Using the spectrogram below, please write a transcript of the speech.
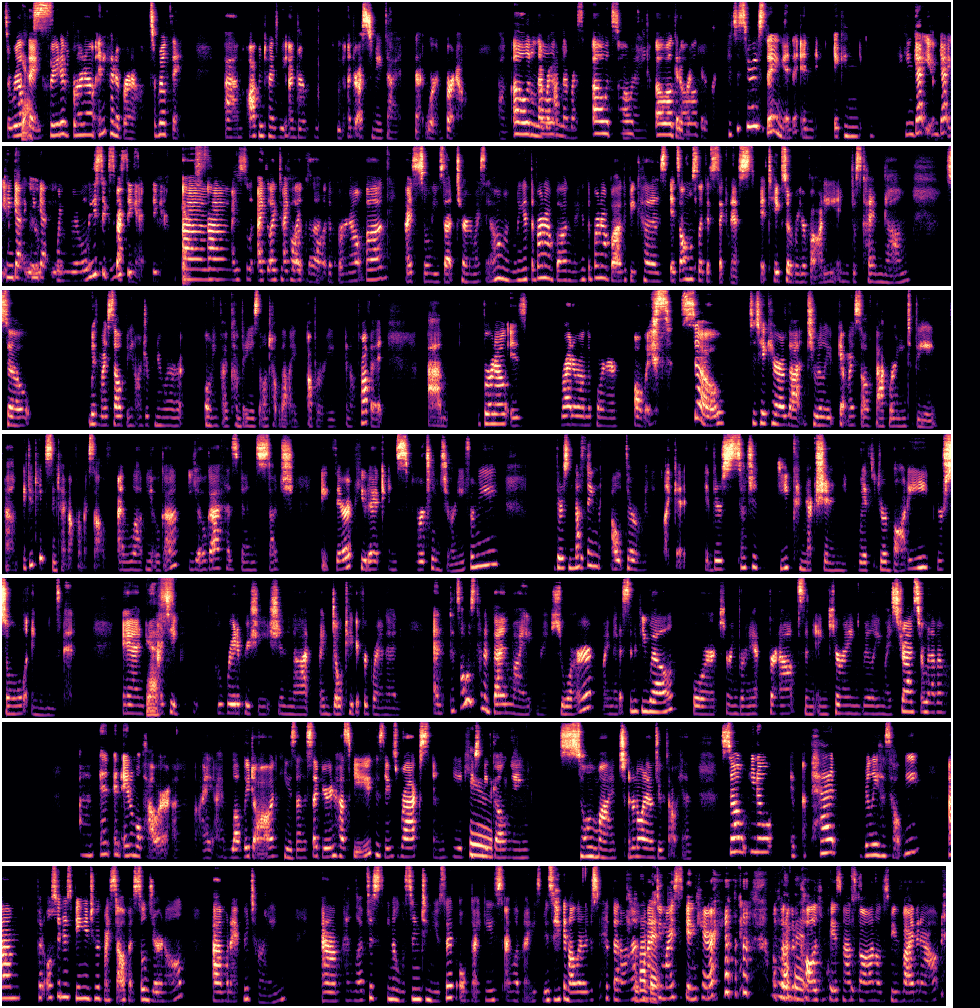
It's a real yes. thing creative burnout any kind of burnout it's a real thing. Um, oftentimes we under we underestimate that that word burnout. Um, oh, it'll never oh, happen. Never. Oh, it's oh, fine. Oh, I'll get over oh, it. It's a serious thing, and and it can it can get you. Get, it can get, you. Can get you when you're least expecting it. Um, I still I like to call it the, the burnout bug. I still use that term. I say, oh, I'm gonna get the burnout bug. I'm gonna get the burnout bug because it's almost like a sickness. It takes over your body, and you're just kind of numb. So, with myself being an entrepreneur, owning five companies, on top of that, I operate a nonprofit. Um, burnout is right around the corner always. So to take care of that to really get myself back where I need to be, um, I do take some time out for myself. I love yoga. Yoga has been such a therapeutic and spiritual journey for me. There's nothing out there really like it. it there's such a deep connection with your body, your soul, and movement. And yes. I take great appreciation in that. I don't take it for granted. And that's always kind of been my my cure, my medicine, if you will, for curing burnout, burnouts and, and curing really my stress or whatever. Um, and, and animal power. Um, I, I, have a lovely dog. He's a Siberian Husky. His name's Rex, and he keeps Cute. me going so much. I don't know what I would do without him. So, you know, a pet really has helped me. Um, but also just being in tune with myself. I still journal um, when I have free time. Um, I love just you know listening to music, old nineties. I love nineties music, and I'll literally just put that on when it. I do my skincare. I'll put love a good it. collagen face mask on. I'll just be vibing out.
